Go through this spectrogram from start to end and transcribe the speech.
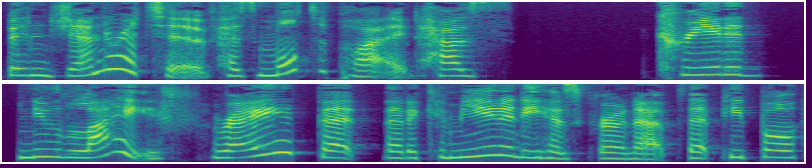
been generative, has multiplied, has created new life, right? That that a community has grown up, that people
